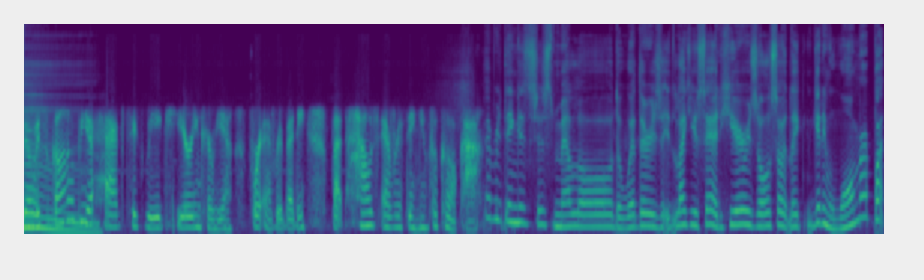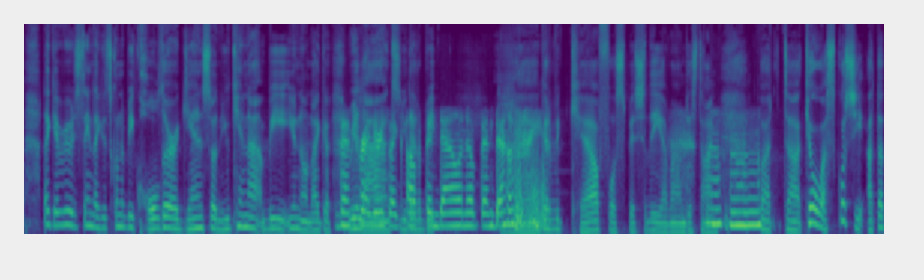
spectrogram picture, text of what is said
So it's gonna be a hectic week here in Korea for everybody. But how's everything in Fukuoka? Everything is just mellow. The weather is, like you said, here is also like getting warmer, but like everybody's saying, like it's going to be colder again. So you cannot be, you know, like a That's relaxed. right. There's like you up gotta be, and down, up and down. Yeah, you gotta be careful, especially around this time. But、uh, 今日は少し暖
